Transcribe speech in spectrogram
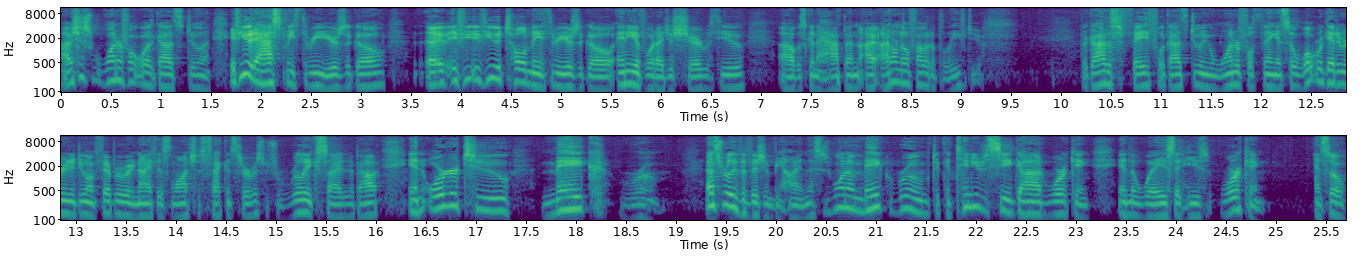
I was just wonderful what God's doing. If you had asked me three years ago, uh, if, you, if you had told me three years ago any of what I just shared with you uh, was going to happen, I, I don't know if I would have believed you. But God is faithful. God's doing a wonderful thing. And so, what we're getting ready to do on February 9th is launch a second service, which we're really excited about, in order to make room. That's really the vision behind this. Is we want to make room to continue to see God working in the ways that He's working. And so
